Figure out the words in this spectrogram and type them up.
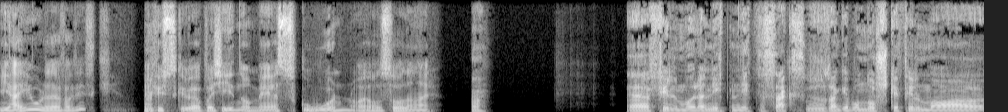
Jeg gjorde det, faktisk. Jeg husker vi var på kino med skolen og så den her. Eh, filmåret 1996, hvis du tenker på norske filmer,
